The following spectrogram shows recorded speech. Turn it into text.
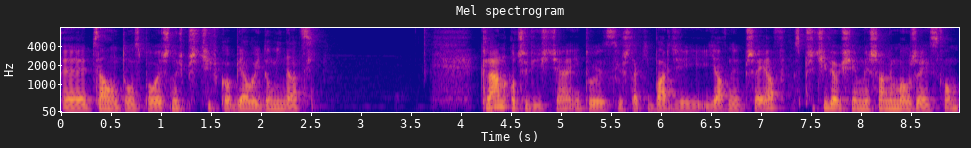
e, całą tą społeczność przeciwko białej dominacji. Klan oczywiście, i tu jest już taki bardziej jawny przejaw, sprzeciwiał się mieszanym małżeństwom,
